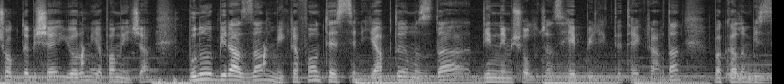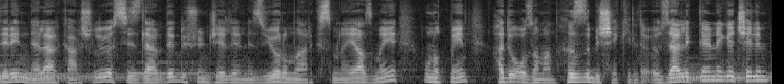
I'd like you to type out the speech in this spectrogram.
çok da bir şey yorum yapamayacağım. Bunu birazdan mikrofon testini yaptığımızda dinlemiş olacağız hep birlikte tekrardan. Bakalım bizleri neler karşılıyor. Sizler de düşüncelerinizi yorumlar kısmına yazmayı unutmayın. Hadi o zaman hızlı bir şekilde özelliklerine geçelim.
